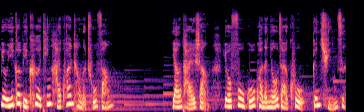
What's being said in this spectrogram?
有一个比客厅还宽敞的厨房，阳台上有复古款的牛仔裤跟裙子。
